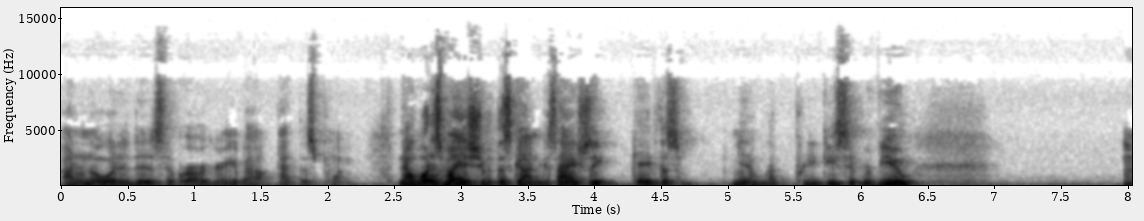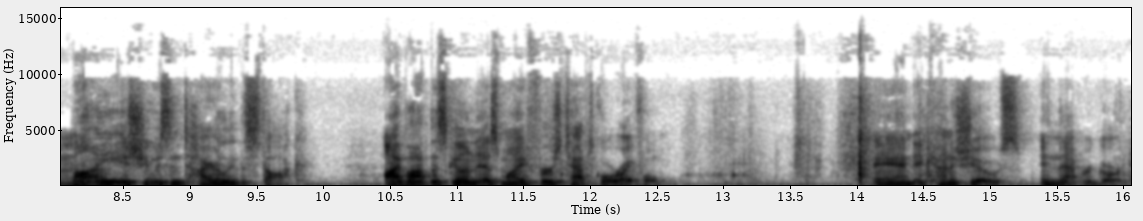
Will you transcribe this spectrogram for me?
I don't know what it is that we're arguing about at this point. Now, what is my issue with this gun? Because I actually gave this, you know, a pretty decent review. My issue is entirely the stock. I bought this gun as my first tactical rifle, and it kind of shows in that regard.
